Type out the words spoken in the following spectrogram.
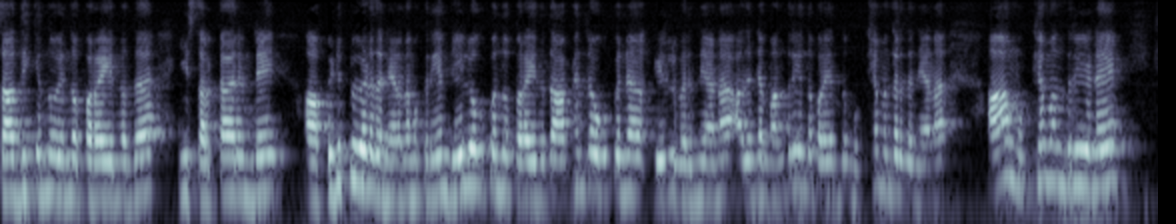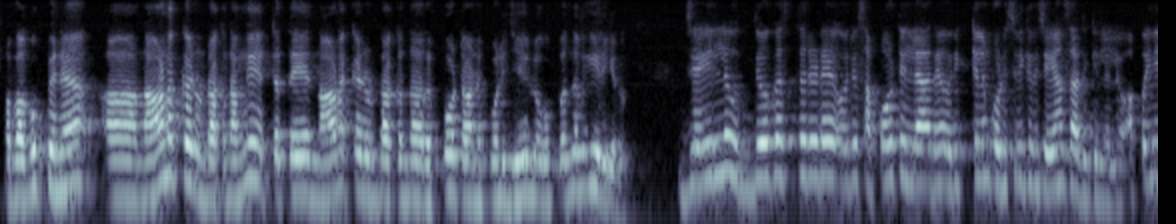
സാധിക്കുന്നു എന്ന് പറയുന്നത് ഈ സർക്കാരിന്റെ പിടിപ്പുകേട് തന്നെയാണ്. നമുക്കറിയാം ജയിൽ വകുപ്പ് എന്ന് പറയുന്നത് ആഭ്യന്തര വകുപ്പിന് കീഴിൽ വരുന്നതാണ്. അതിന്റെ മന്ത്രി എന്ന് പറയുന്നത് മുഖ്യമന്ത്രി തന്നെയാണ്. ആ മുഖ്യമന്ത്രിയുടെ വകുപ്പിന് ആ, നാണക്കേട് ഉണ്ടാക്കുന്ന അങ്ങേയറ്റത്തെ നാണക്കേട് ഉണ്ടാക്കുന്ന റിപ്പോർട്ടാണ് ഇപ്പോൾ ഈ ജയിൽ വകുപ്പ് നൽകിയിരിക്കുന്നത്. ജയിലിലെ ഉദ്യോഗസ്ഥരുടെ ഒരു സപ്പോർട്ട് ഇല്ലാതെ ഒരിക്കലും കൊടിസുനിക്ക് ഇത് ചെയ്യാൻ സാധിക്കില്ലല്ലോ. അപ്പൊ ഇനി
